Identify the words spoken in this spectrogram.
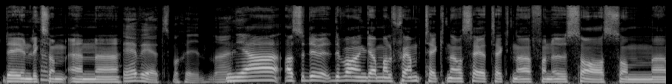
Det är ju liksom en... eh, evighetsmaskin. Nej. Ja, alltså det, det var en gammal skämttecknare och serietecknare från USA som, eh,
